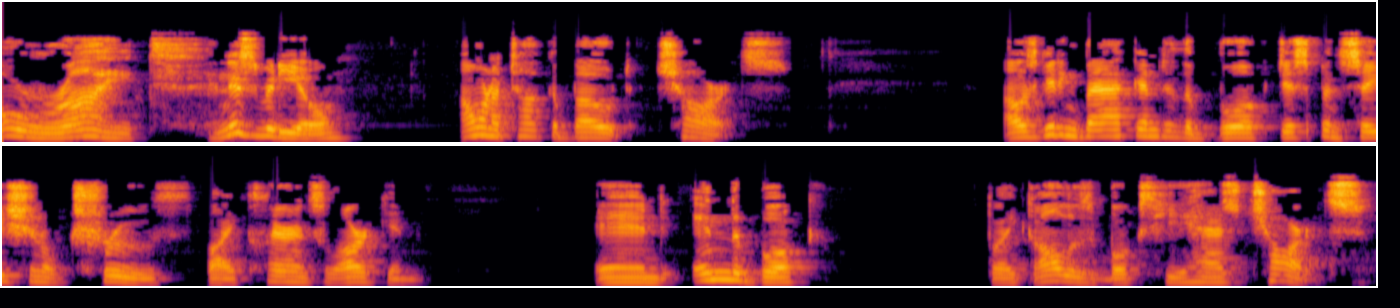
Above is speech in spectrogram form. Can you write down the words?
Alright, in this video, I want to talk about charts. I was getting back into the book Dispensational Truth by Clarence Larkin, and in the book, like all his books, he has charts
